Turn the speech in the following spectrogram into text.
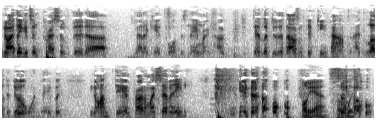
you know, I think it's impressive that, uh, God, I can't pull up his name right now. Deadlifted 1,015 pounds, and I'd love to do it one day, but, you know, I'm damn proud of my 780. you know? Oh, yeah, totally. So,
